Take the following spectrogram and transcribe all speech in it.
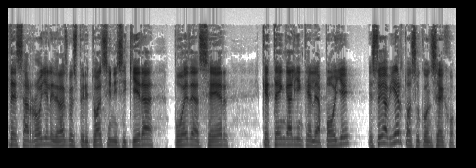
desarrolle liderazgo espiritual si ni siquiera puede hacer que tenga alguien que le apoye? Estoy abierto a su consejo.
